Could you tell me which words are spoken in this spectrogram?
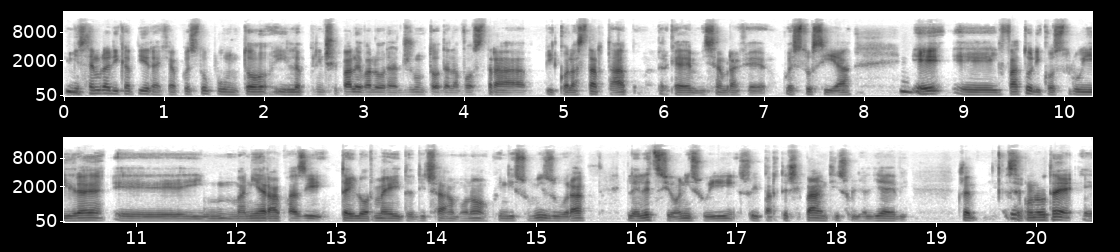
mi sembra di capire che a questo punto il principale valore aggiunto della vostra piccola startup, perché mi sembra che questo sia, mm. è, è, il fatto di costruire eh, in maniera quasi tailor-made, diciamo, no? quindi su misura, le lezioni sui, sui partecipanti, sugli allievi. Cioè, sì. secondo te è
